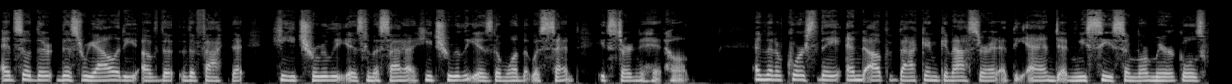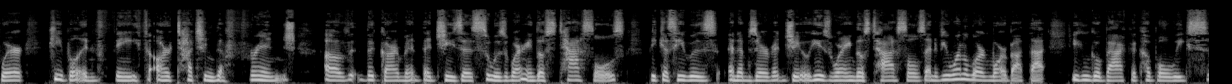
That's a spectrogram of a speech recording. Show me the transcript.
And so this reality of the, the fact that he truly is the Messiah, he truly is the one that was sent, it's starting to hit home. And then, of course, they end up back in Gennesaret at the end, and we see some more miracles where people in faith are touching the fringe of the garment that Jesus was wearing, those tassels, because he was an observant Jew. He's wearing those tassels. And if you want to learn more about that, you can go back a couple of weeks.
